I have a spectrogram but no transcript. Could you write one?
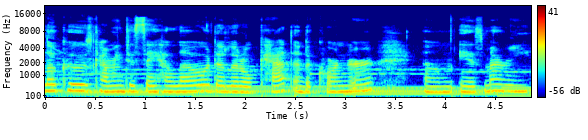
Look who's coming to say hello. The little cat in the corner um, is Marie.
